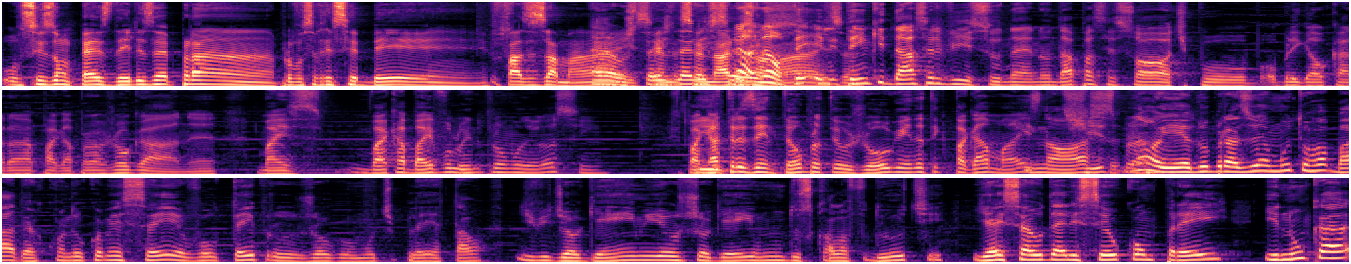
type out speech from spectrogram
O Season Pass deles é pra, pra você receber fases a mais, É, os cen- cenários Não, a não, mais. tem- ele é. tem que dar serviço, né? Não dá pra ser só, tipo, obrigar o cara a pagar pra jogar, né? Mas vai acabar evoluindo pra um modelo assim. Pagar E- trezentão pra ter o jogo e ainda tem que pagar mais X Nossa, pra... não, e no Brasil é muito roubada. Quando eu comecei, eu voltei pro jogo multiplayer e tal, de videogame, eu joguei um dos Call of Duty, e aí saiu o DLC, eu comprei, e nunca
